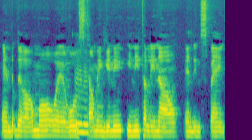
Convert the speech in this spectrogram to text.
And there are more uh, rules mm-hmm. coming in, in Italy now and in Spain.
